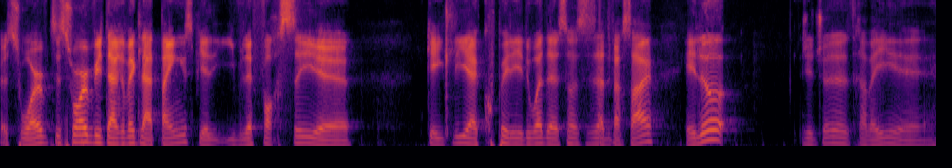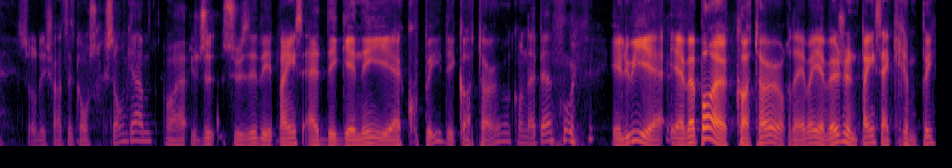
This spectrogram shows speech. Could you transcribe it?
euh, Swerve. Tu sais, Swerve est arrivé avec la pince, puis il, il voulait forcer euh, Kate Lee à couper les doigts de ses adversaires. Et là, j'ai déjà travaillé euh, sur des chantiers de construction, Gab. Ouais. J'ai déjà utilisé des pinces à dégainer et à couper, des cutters qu'on appelle. Oui. Et lui, il n'y avait pas un cutter il avait juste une pince à crimper.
